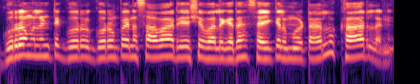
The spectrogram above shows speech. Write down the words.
గుర్రములు అంటే గుర్ర గుర్రం పైన సవారు చేసేవాళ్ళు కదా సైకిల్ మోటార్లు కార్లు అని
